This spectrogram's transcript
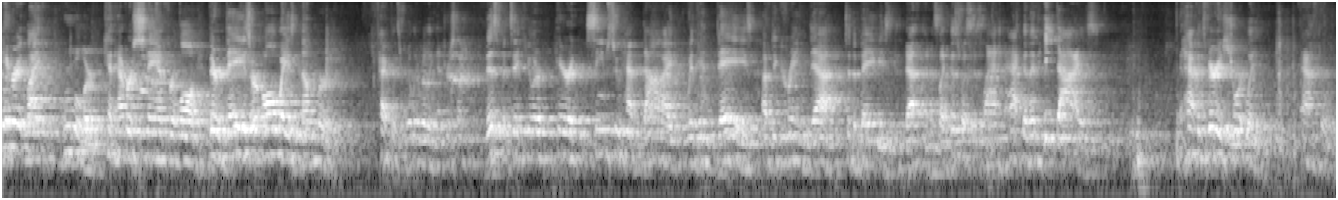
Herod like ruler can ever stand for long. Their days are always numbered. In fact, it's really, really interesting. This particular Herod seems to have died within days of decreeing death to the babies in Bethlehem. It's like this was his last act, and then he dies. It happens very shortly afterward.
